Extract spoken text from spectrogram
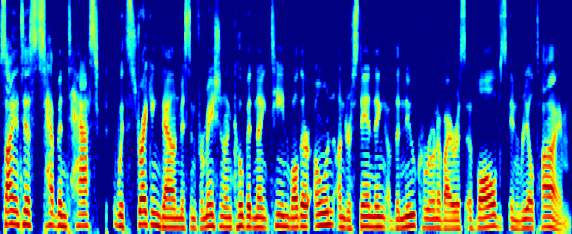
Scientists have been tasked with striking down misinformation on COVID 19 while their own understanding of the new coronavirus evolves in real time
